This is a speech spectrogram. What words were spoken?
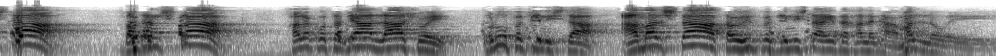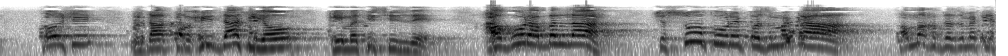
شتا بدن شتا خلقو ته بیا لا شوي روح پکې نشتا عمل شتا توحید پکې نشتا هغه ته خلق عمل نه وي خوشي دا توحید داس یو قیمتي چیز دی او ګور رب الله چې سو پورې پزمکا او مخ د زمکه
